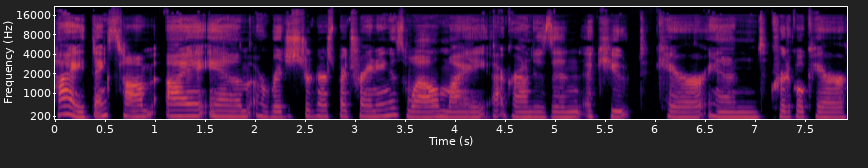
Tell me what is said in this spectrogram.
Hi, thanks, Tom. I am a registered nurse by training as well. My background is in acute care and critical care,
